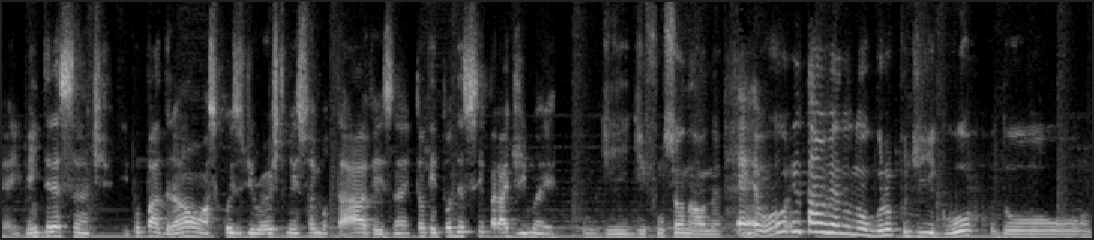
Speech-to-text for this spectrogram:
É bem interessante. E por padrão, as coisas de Rust também são imutáveis, né? Então tem todo esse paradigma aí. de, de funcional, né? É, eu, eu tava vendo no grupo de Go do,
